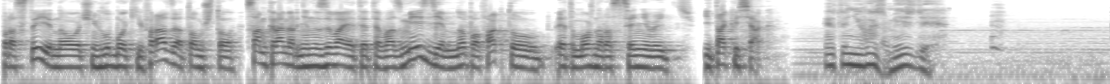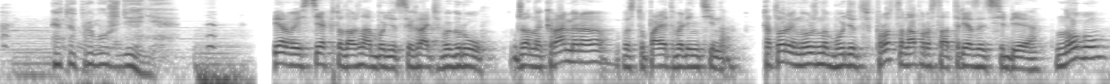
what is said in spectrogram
простые, но очень глубокие фразы о том, что сам Крамер не называет это возмездием, но по факту это можно расценивать и так, и сяк. Это не возмездие. Это пробуждение. Первый из тех, кто должна будет сыграть в игру Джона Крамера, выступает Валентина, которой нужно будет просто-напросто отрезать себе ногу,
